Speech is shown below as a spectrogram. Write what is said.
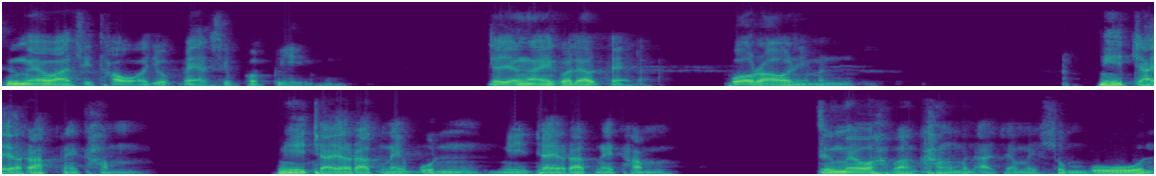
ถึงแม้ว่าสิเถาอายุแปดสิบกว่าปี จะยังไงก็แล้วแต่ละพวกเราเนี่ยมันมีใจรักในธรรม มีใจรักในบุญ มีใจรักในธรรม ถึงแม้ว่าบางครั้งมันอาจจะไม่สมบูรณ์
